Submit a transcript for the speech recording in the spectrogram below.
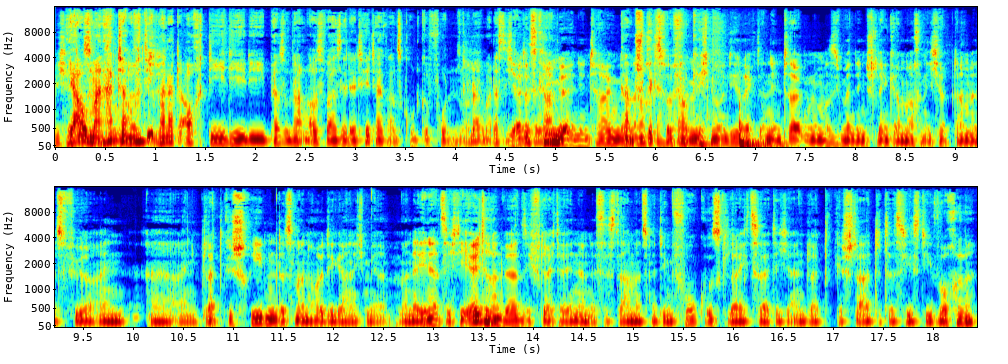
ja, und man hatte auch die, man hat auch die, die, die Personalausweise der Täter ganz gut gefunden, oder? War das nicht? Ja, das kam ja in den Tagen danach. Später. Das war für okay. mich nur direkt an dem Tag und dann muss ich mal den Schlenker machen. Ich habe damals für ein, äh, ein Blatt geschrieben, das man heute gar nicht mehr, man erinnert sich, die Älteren werden sich vielleicht erinnern, es ist damals mit dem Fokus gleichzeitig ein Blatt gestartet, das hieß Die Woche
